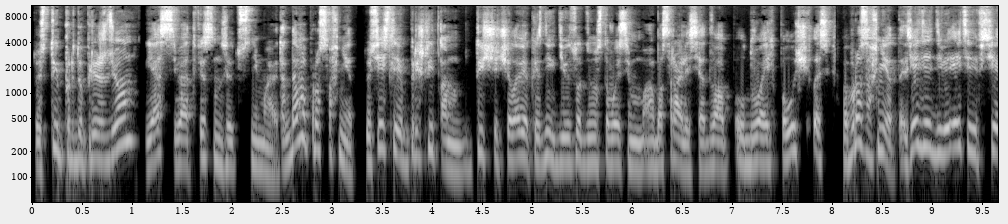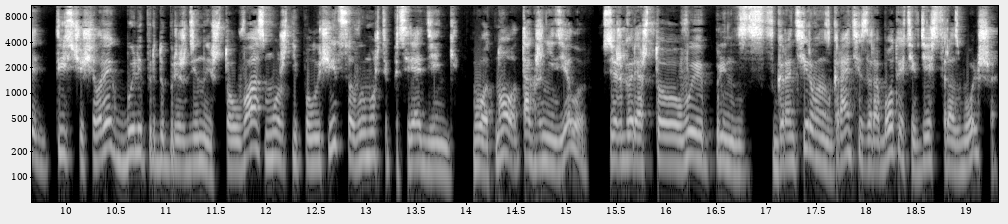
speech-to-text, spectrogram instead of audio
то есть ты предупрежден, я с себя ответственность эту снимаю. Тогда вопросов нет. То есть если пришли там тысяча человек, из них 998 обосрались, а два, у два их получилось, вопросов нет. Эти, эти все тысячи человек были предупреждены, что у вас может не получиться, вы можете потерять деньги. Вот. Но так же не делаю. Все же говорят, что вы, блин, гарантированно с гарантией заработаете в 10 раз больше.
